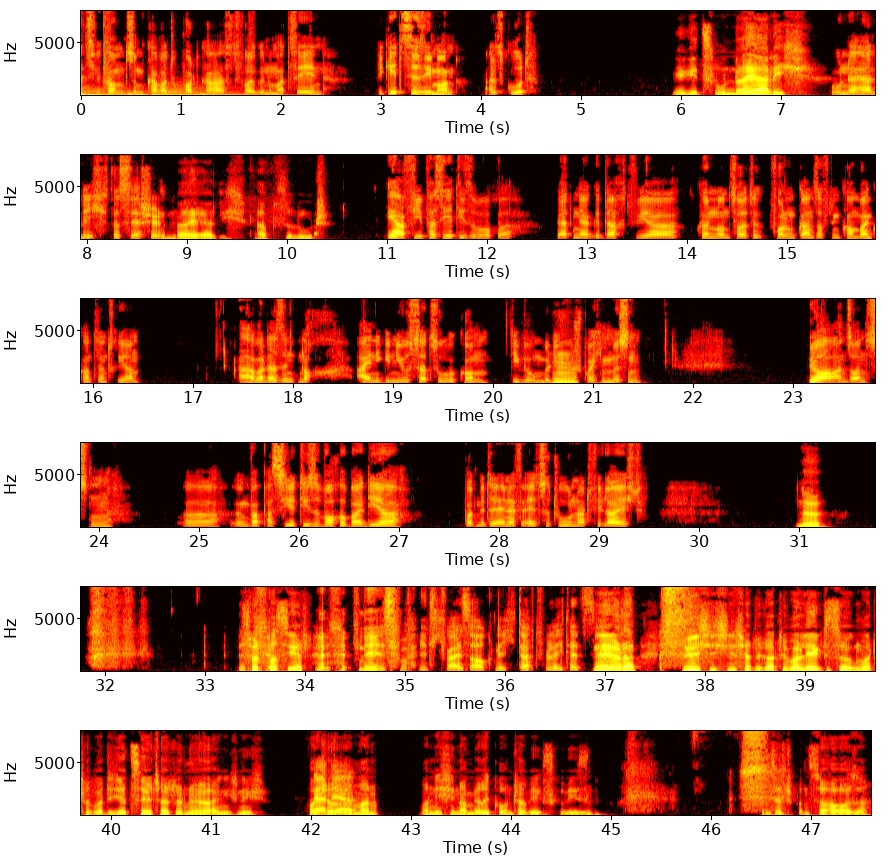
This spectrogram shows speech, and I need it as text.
Herzlich willkommen zum Cover 2 Podcast, Folge Nummer 10. Wie geht's dir, Simon? Alles gut? Mir geht's wunderherrlich. Wunderherrlich, das ist sehr schön. Wunderherrlich, absolut. Ja, viel passiert diese Woche. Wir hatten ja gedacht, wir können uns heute voll und ganz auf den Combine konzentrieren. Aber da sind noch einige News dazugekommen, die wir unbedingt Mhm. besprechen müssen. Ja, ansonsten, äh, irgendwas passiert diese Woche bei dir, was mit der NFL zu tun hat vielleicht? Nö. Ist was passiert? nee, soweit ich weiß auch nicht. Ich dachte, vielleicht hättest du Nee, ja oder? Nee, ich, ich, ich hatte gerade überlegt, ist irgendwas, was ich erzählt hatte? Nö, eigentlich nicht. Ja, Heute äh, man, man nicht in Amerika unterwegs gewesen. Ganz entspannt zu Hause.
